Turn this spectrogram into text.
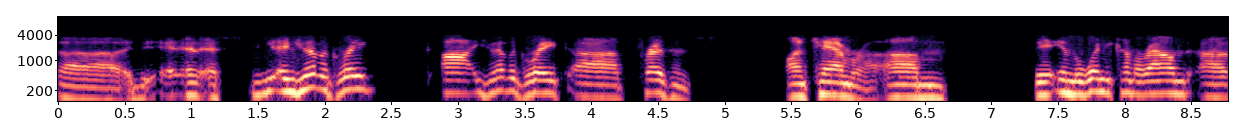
and and you have a great uh, you have a great uh, presence on camera. Um, in the when you come around uh,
